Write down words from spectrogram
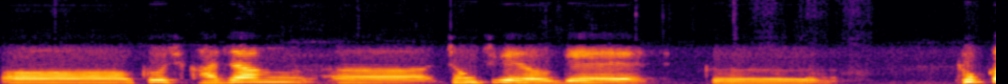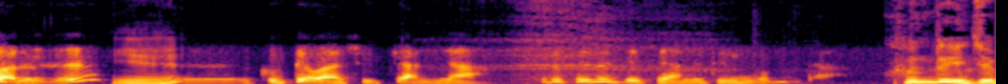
어 그것이 가장 어 정치 개혁의 그 효과를 예. 어, 극대화할 수 있지 않냐 이렇게 해서 이제 제안을 드린 겁니다. 그런데 이제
